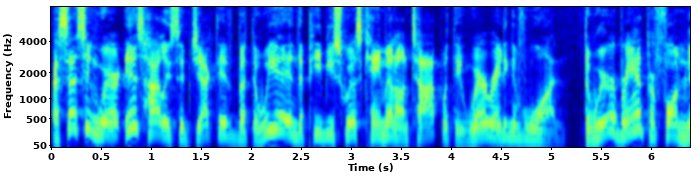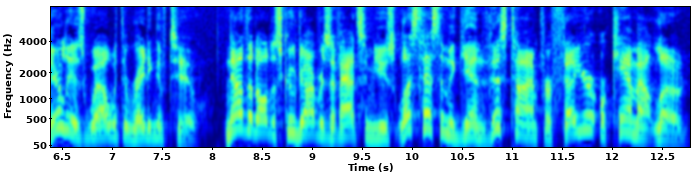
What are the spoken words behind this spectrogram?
Assessing wear is highly subjective, but the Wiha and the PB Swiss came in on top with a wear rating of 1. The Wera brand performed nearly as well with a rating of 2. Now that all the screwdrivers have had some use, let's test them again, this time for failure or cam out load.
